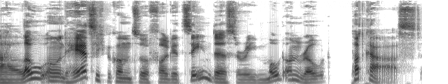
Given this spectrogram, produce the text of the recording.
Hallo und herzlich willkommen zur Folge 10 des Remote on Road Podcast.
